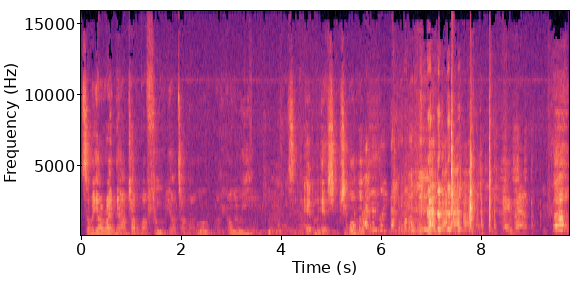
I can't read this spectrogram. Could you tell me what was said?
Some of y'all right now, I'm talking about food. Y'all talking about, ooh, what are we eat? Look at her, look at her. She, she woke up. I just looked Amen. Huh?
